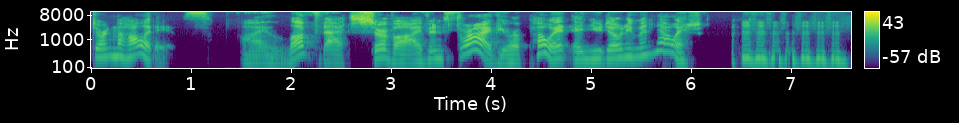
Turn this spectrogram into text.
during the holidays. I love that. Survive and thrive. You're a poet and you don't even know it.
